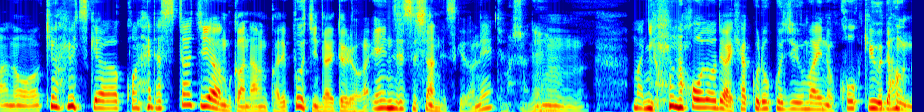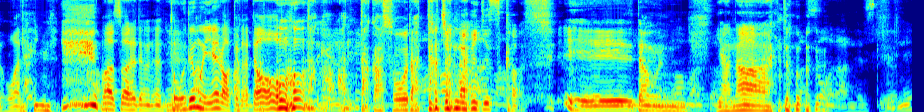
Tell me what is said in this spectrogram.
あの、極めつけは、この間スタジアムかなんかでプーチン大統領が演説したんですけどね。う出ましたね。ん。まあ、日本の報道では160万円の高級ダウンの話題に、まあ、それでもね、どうでもいいやろって方は思うあったかそうだったじゃないですか。ええダウンやなぁと。そうなんですけどね。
